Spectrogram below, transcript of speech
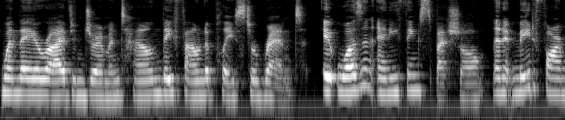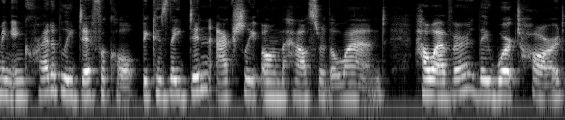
When they arrived in Germantown, they found a place to rent. It wasn't anything special, and it made farming incredibly difficult because they didn't actually own the house or the land. However, they worked hard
